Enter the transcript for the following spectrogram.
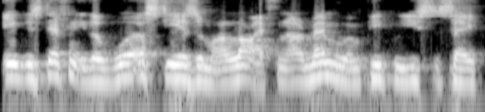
it was definitely the worst years of my life. And I remember when people used to say,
